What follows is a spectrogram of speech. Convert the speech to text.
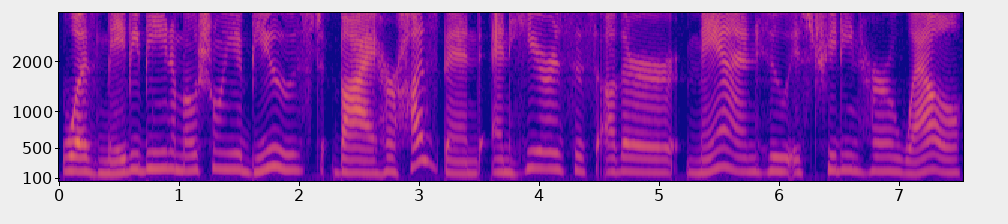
was maybe being emotionally abused by her husband, and here's this other man who is treating her well.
